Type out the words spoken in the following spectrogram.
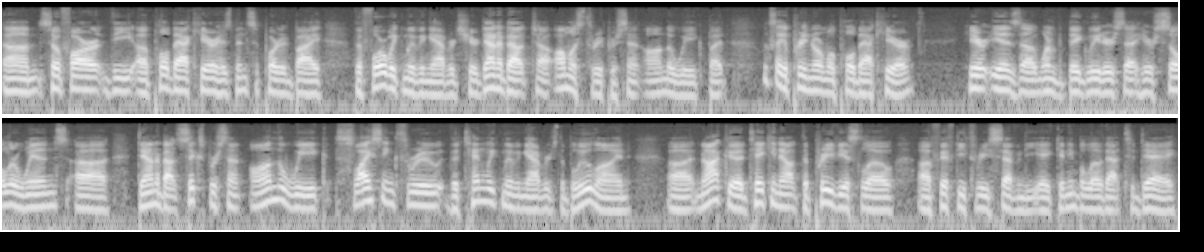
Um, so far, the uh, pullback here has been supported by the four-week moving average here, down about uh, almost 3% on the week, but looks like a pretty normal pullback here. Here is uh, one of the big leaders uh, here, SolarWinds, uh, down about 6% on the week, slicing through the 10 week moving average, the blue line. Uh, not good, taking out the previous low, uh, 53.78, getting below that today.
